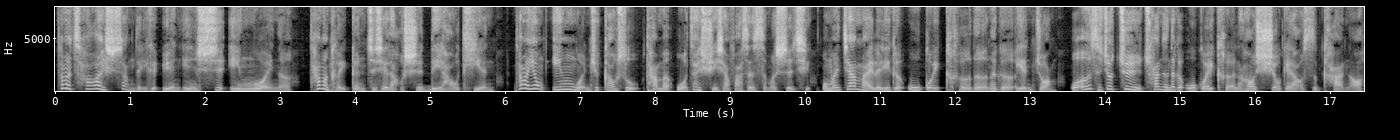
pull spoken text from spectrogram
他们超爱上的一个原因，是因为呢。他们可以跟这些老师聊天，他们用英文去告诉他们我在学校发生什么事情。我们家买了一个乌龟壳的那个便装，我儿子就去穿着那个乌龟壳，然后秀给老师看哦，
